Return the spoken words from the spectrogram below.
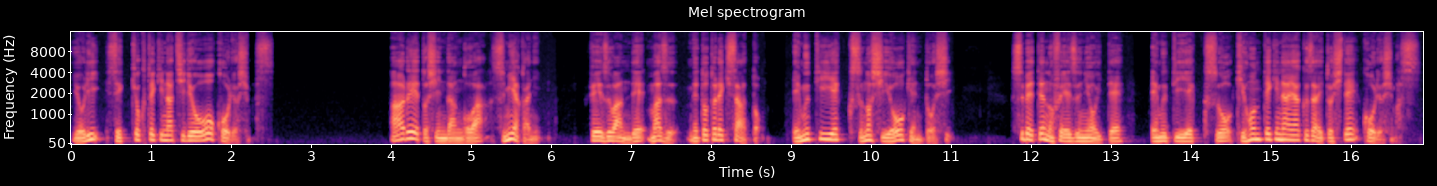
より積極的な治療を考慮します。RA と診断後は速やかに、フェーズ1でまずメトトレキサート、MTX の使用を検討し、すべてのフェーズにおいて MTX を基本的な薬剤として考慮します。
